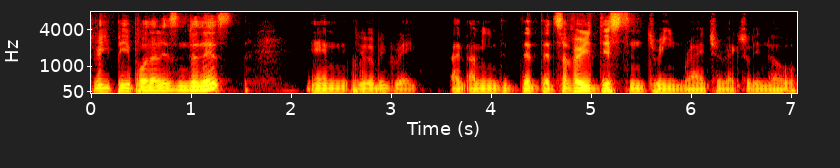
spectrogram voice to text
three people that listen to this, and it would be great. I, I mean, that, that's a very distant dream, right? To actually know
